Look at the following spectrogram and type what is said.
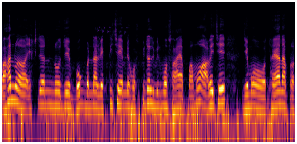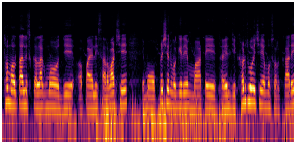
વાહન એક્સિડન્ટનો જે ભોગ બનનાર વ્યક્તિ છે, એમને હોસ્પિટલ બિલમાં સહાય આપવામાં આવે છે. જેમાં થયાના પ્રથમ અડતાલીસ કલાકમાં જે અપાયેલી સારવાર છે, એમાં ઓપરેશન વગેરે માટે થયેલ જે ખર્ચ હોય છે, એમાં સરકારે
